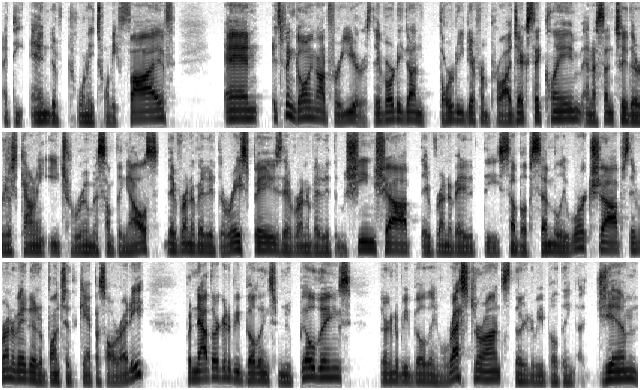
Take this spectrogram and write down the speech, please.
at the end of 2025. And it's been going on for years. They've already done 30 different projects, they claim, and essentially they're just counting each room as something else. They've renovated the race bays, they've renovated the machine shop, they've renovated the sub assembly workshops, they've renovated a bunch of the campus already. But now they're going to be building some new buildings. They're going to be building restaurants. They're going to be building a gym.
